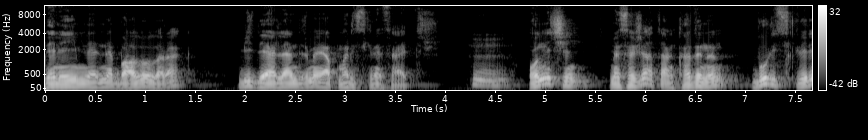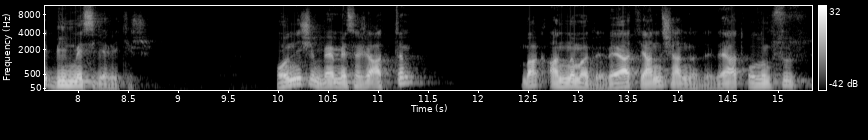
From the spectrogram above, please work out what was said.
deneyimlerine bağlı olarak bir değerlendirme yapma riskine sahiptir. Onun için mesajı atan kadının bu riskleri bilmesi gerekir. Onun için ben mesajı attım, bak anlamadı veyahut yanlış anladı veyahut olumsuz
